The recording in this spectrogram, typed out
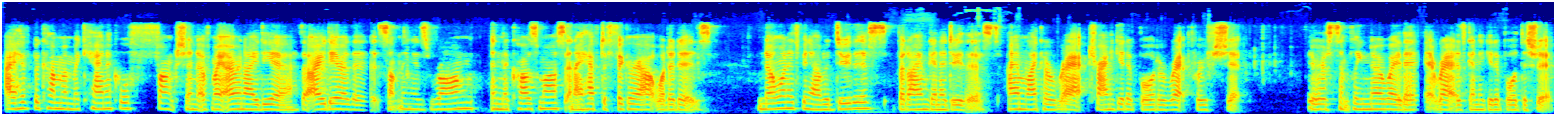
I have become a mechanical function of my own idea, the idea that something is wrong in the cosmos and I have to figure out what it is. No one has been able to do this, but I'm going to do this. I'm like a rat trying to get aboard a rat proof ship. There is simply no way that that rat is going to get aboard the ship.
